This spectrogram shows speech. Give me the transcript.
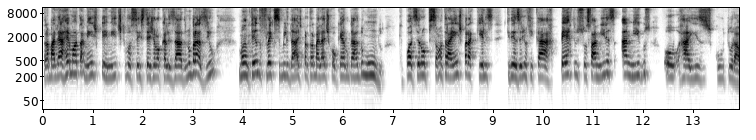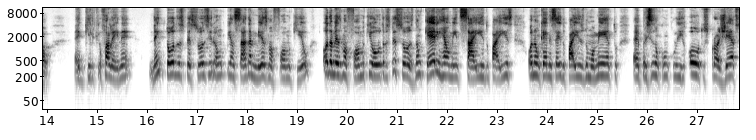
Trabalhar remotamente permite que você esteja localizado no Brasil, mantendo flexibilidade para trabalhar de qualquer lugar do mundo, que pode ser uma opção atraente para aqueles que desejam ficar perto de suas famílias, amigos ou raízes cultural. É aquilo que eu falei, né? Nem todas as pessoas irão pensar da mesma forma que eu, ou da mesma forma que outras pessoas não querem realmente sair do país ou não querem sair do país no momento, é, precisam concluir outros projetos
